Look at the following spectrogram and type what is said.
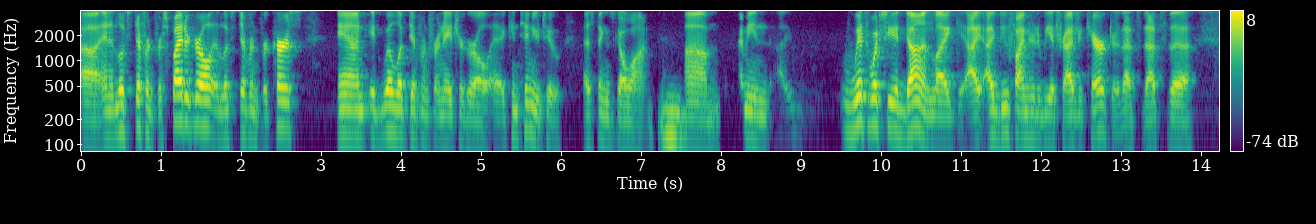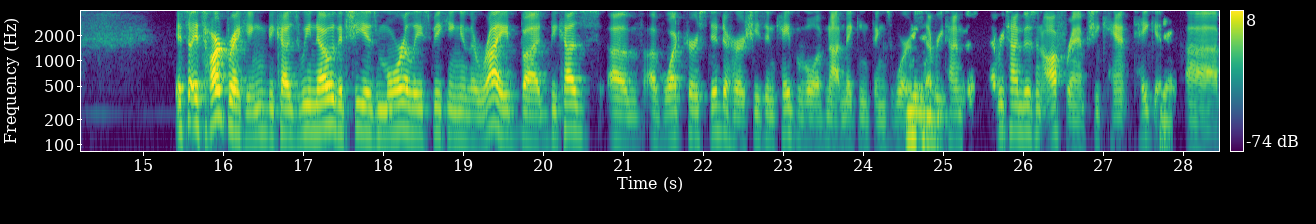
uh, and it looks different for spider girl it looks different for curse and it will look different for nature girl uh, continue to as things go on Mhm. um, I mean, I- with what she had done, like I, I do find her to be a tragic character. That's that's the. It's it's heartbreaking because we know that she is morally speaking in the right, but because of of what Curse did to her, she's incapable of not making things worse. Mhm. Every time there's every time there's an off ramp, she can't take it, uh,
